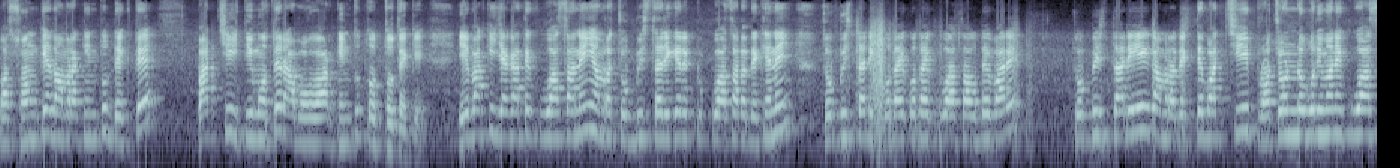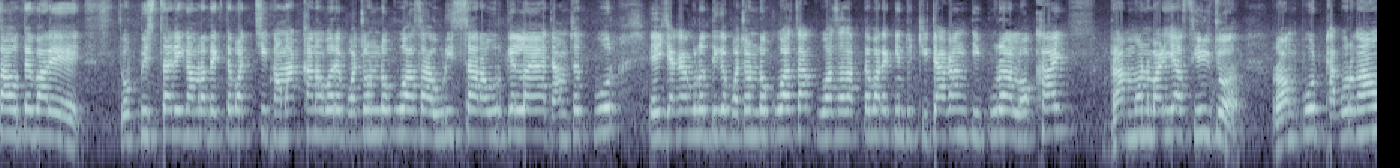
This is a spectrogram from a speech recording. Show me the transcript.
বা সংকেত আমরা কিন্তু দেখতে পাচ্ছি ইতিমধ্যে আবহাওয়ার কিন্তু তথ্য থেকে। এ বাকি জায়গাতে কুয়াশা নেই, আমরা চব্বিশ তারিখের একটু কুয়াশাটা দেখে নেই। চব্বিশ তারিখ কোথায় কোথায় কুয়াশা হতে পারে? চব্বিশ তারিখ আমরা দেখতে পাচ্ছি প্রচণ্ড পরিমাণে কুয়াশা হতে পারে। চব্বিশ তারিখ আমরা দেখতে পাচ্ছি কামাখ্যানগরে প্রচণ্ড কুয়াশা, উড়িষ্যা, রাউরকেল্লা, জামশেদপুর, এই জায়গাগুলোর দিকে প্রচণ্ড কুয়াশা। কুয়াশা থাকতে পারে কিন্তু চিটাগাং, ত্রিপুরা লখাই ব্রাহ্মণবাড়িয়া, শিলচর, রংপুর, ঠাকুরগাঁও,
